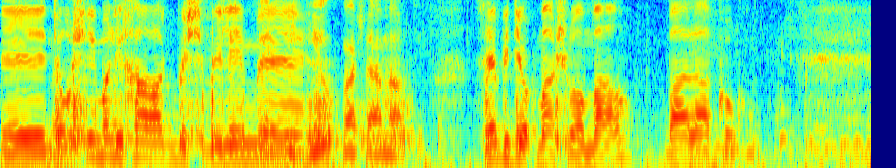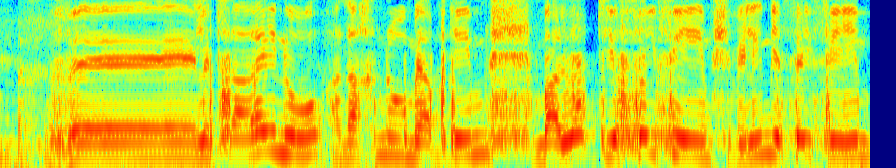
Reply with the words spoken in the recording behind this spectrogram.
אה, דורשים הליכה רק בשבילים... זה אה, בדיוק מה שאמרתי. זה בדיוק מה שהוא אמר, בעל הקוקו. ולצערנו אנחנו מאבדים מעלות יפהפיים, שבילים יפהפיים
